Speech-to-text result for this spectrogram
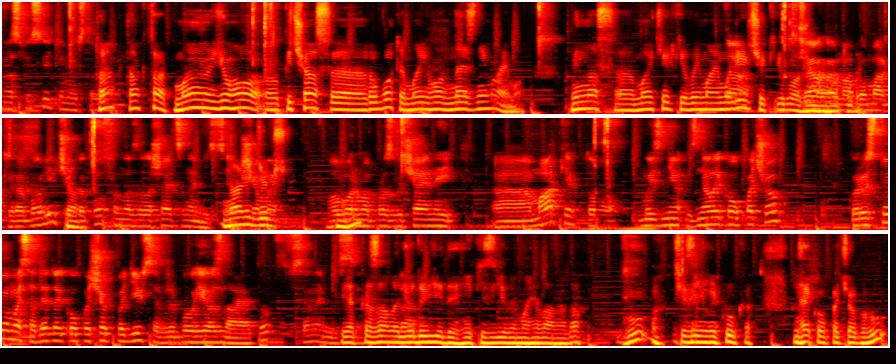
У нас висить, і ми вставляємо. Так, так, так. Ми його е, під час е, роботи ми його не знімаємо. Він нас, е, ми тільки виймаємо Так. олівчик і ложимо Втягуємо або маркер, або олівчик, а кофр у нас залишається на місці. Навіть якщо ми якщо говоримо про звичайний маркер, то ми зняли ковпачок, користуємося, де той ковпачок подівся, вже Бог його знає. Тут все на місці. як казали Так. людоїди, які з'їли Магеллана, да? Гу, чи з'їли кука, не ковпачок, гу.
